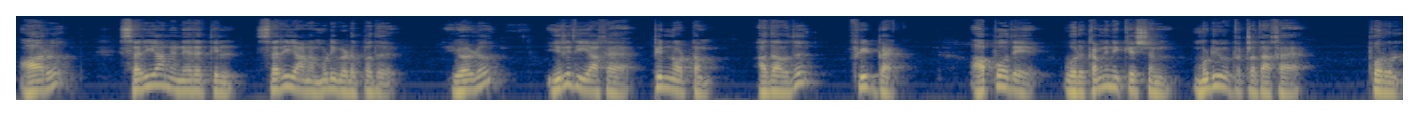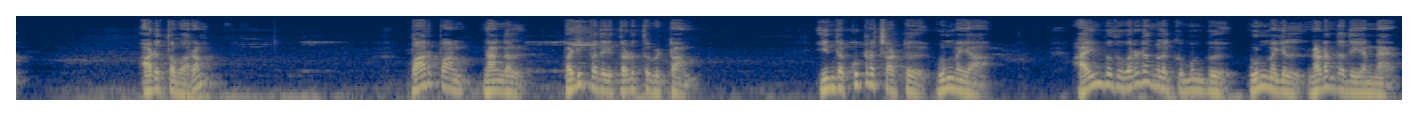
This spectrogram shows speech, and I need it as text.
ஆறு சரியான நேரத்தில் சரியான முடிவெடுப்பது. ஏழு இறுதியாக பின்னோட்டம் அதாவது ஃபீட்பேக் அப்போதே ஒரு கம்யூனிகேஷன் முடிவு பெற்றதாக பொருள். அடுத்த வாரம். பார்ப்பான் நாங்கள் படிப்பதை தடுத்து விட்டான். இந்த குற்றச்சாட்டு உண்மையா? ஐம்பது வருடங்களுக்கு முன்பு உண்மையில் நடந்தது என்ன?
